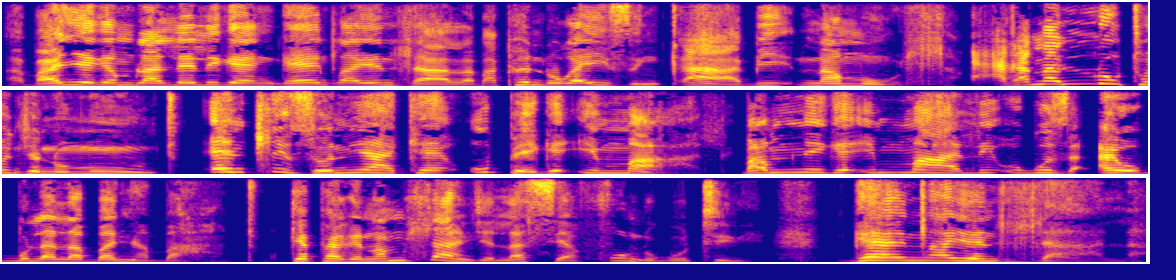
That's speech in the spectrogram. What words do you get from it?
abanye ke mlaleli ke ngenxa yendlala baphenduka izinkabi namuhla. Akanalutho nje nomuntu. Enhlizweni yakhe ubheke imali bamnike imali ukuze ayobulala abanye abantu. Kepha ke namhlanje la siyafunda ukuthi ngenxa yendlala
